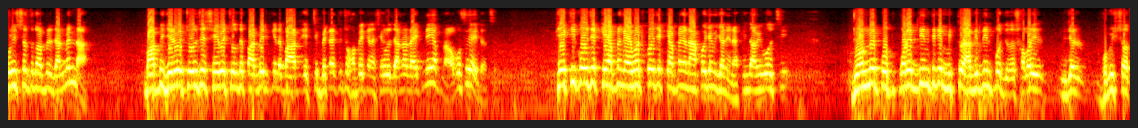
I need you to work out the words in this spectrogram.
শরীর স্বাস্থ্য আপনি জানবেন না? বা আপনি যেভাবে চলছে সেভাবে চলতে পারবেন কিনা, বা এর চেয়ে বেটার কিছু হবে কিনা, সেগুলো জানার রাইট নেই আপনার, অবশ্যই রাইট আছে। কে কি করেছে, কে আপনাকে অ্যাভয়েড করেছে, কে আপনাকে না করেছে, আমি জানি না, কিন্তু আমি বলছি, জন্মের পরের দিন থেকে মৃত্যুর আগের দিন পর্যন্ত সবারই নিজের ভবিষ্যৎ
